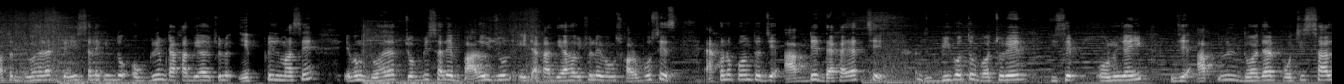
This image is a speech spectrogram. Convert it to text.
অর্থাৎ দু হাজার তেইশ সালে কিন্তু অগ্রিম টাকা দেওয়া হয়েছিল এপ্রিল মাসে এবং দু হাজার চব্বিশ সালে বারোই জুন এই টাকা দেওয়া হয়েছিল এবং সর্বশেষ এখনও পর্যন্ত যে আপডেট দেখা যাচ্ছে বিগত বছরের হিসেব অনুযায়ী যে আপনার দু সাল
